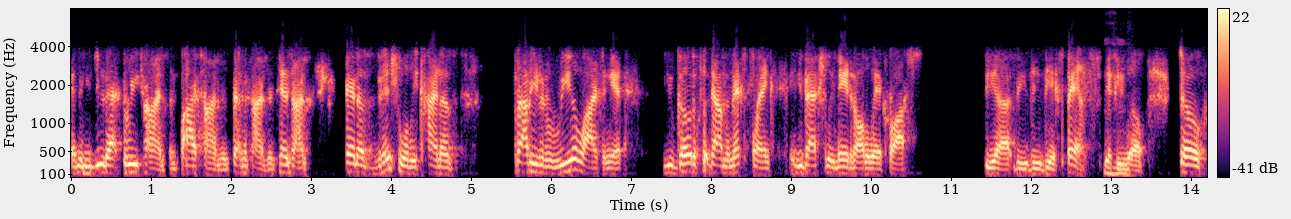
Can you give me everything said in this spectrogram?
and then you do that three times and five times and seven times and ten times. And eventually, kind of without even realizing it, you go to put down the next plank and you've actually made it all the way across the uh, the, the, the expanse, if mm-hmm. you will. So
